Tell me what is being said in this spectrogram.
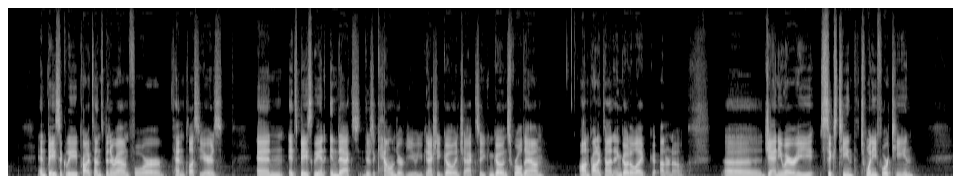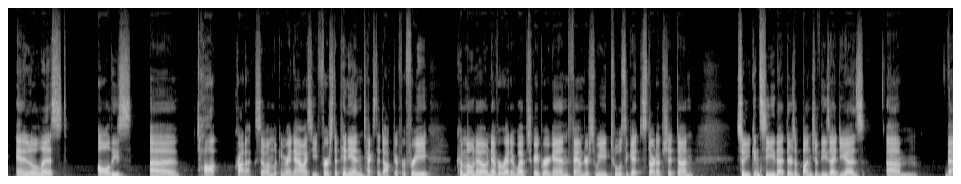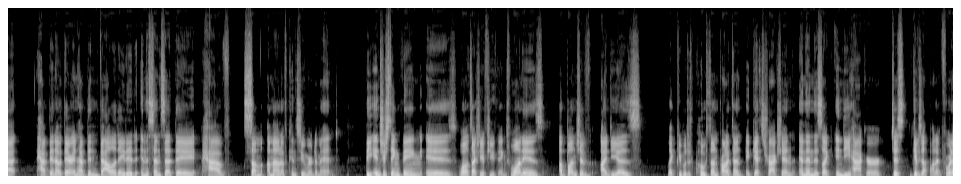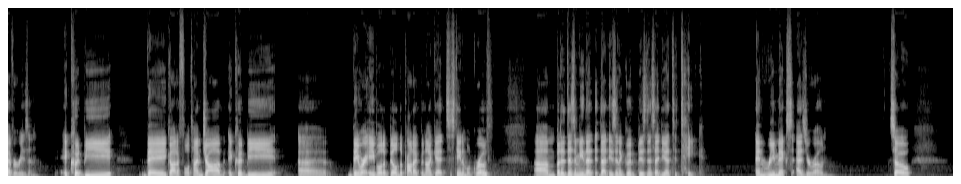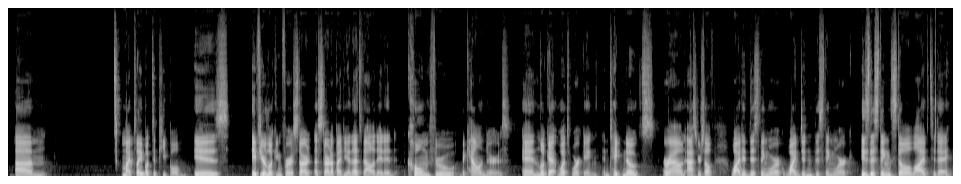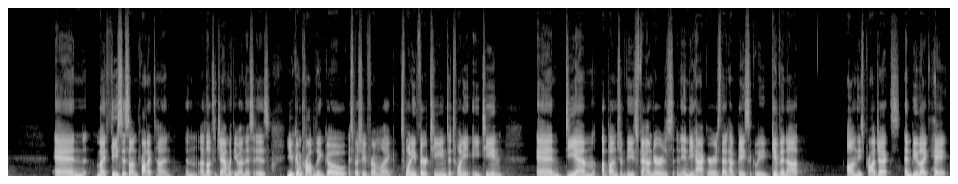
And basically, Product Hunt's been around for 10 plus years and it's basically an index. There's a calendar view. You can actually go and check. So you can go and scroll down on Product Hunt and go to like I don't know, uh, January sixteenth, twenty fourteen, and it'll list all these uh, top products. So I'm looking right now. I see First Opinion, Text a Doctor for free. Kimono, Never Write a Web Scraper Again, Founder Suite, Tools to Get Startup Shit Done. So you can see that there's a bunch of these ideas um, that have been out there and have been validated in the sense that they have some amount of consumer demand. The interesting thing is, well, it's actually a few things. One is a bunch of ideas, like people just post on Product Hunt, it gets traction, and then this like indie hacker just gives up on it for whatever reason. It could be they got a full time job. It could be uh, they were able to build the product but not get sustainable growth. Um, but it doesn't mean that that isn't a good business idea to take and remix as your own. So, um, my playbook to people is if you're looking for a start a startup idea that's validated, comb through the calendars and look at what's working and take notes around ask yourself, why did this thing work? Why didn't this thing work? Is this thing still alive today? And my thesis on Product Hunt, and I'd love to jam with you on this, is you can probably go, especially from like 2013 to 2018, and DM a bunch of these founders and indie hackers that have basically given up on these projects and be like, hey,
